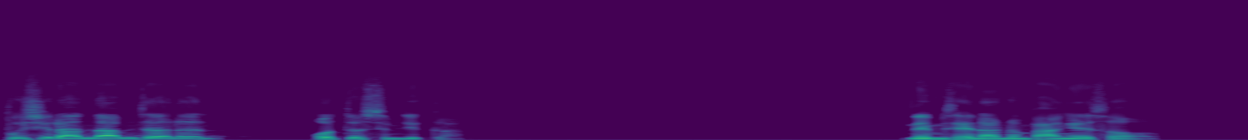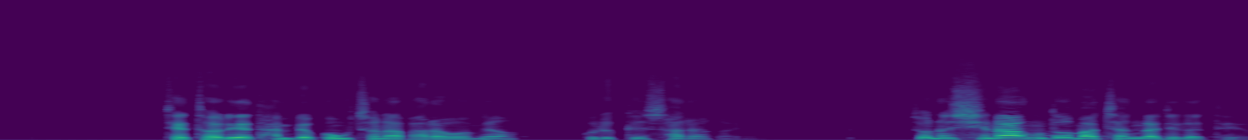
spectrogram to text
부실한 남자는 어떻습니까? 냄새 나는 방에서 재털이에 담배꽁초나 바라보며 그렇게 살아가요. 저는 신앙도 마찬가지 같아요.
